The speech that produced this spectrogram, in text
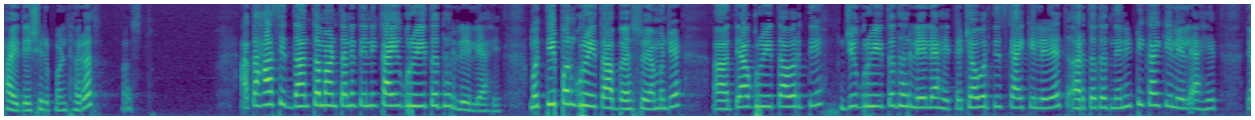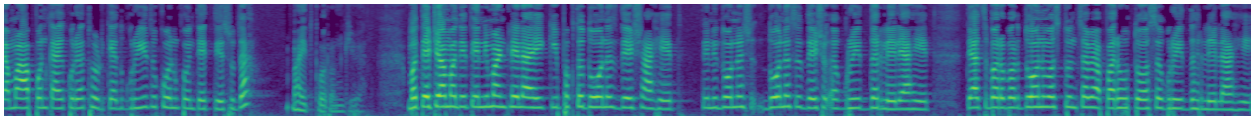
फायदेशीर पण ठरत असतो. आता हा सिद्धांत मांडताना त्यांनी काही गृहितं धरलेली आहेत. मग ती पण गृहितं अभ्यासूया म्हणजे त्या गृहितावरती जी गृहितं धरलेली आहेत त्याच्यावरतीच काय केलेले आहेत? अर्थतज्ज्ञांनी टीका केलेल्या आहेत. त्यामुळे आपण काय करूया? थोडक्यात गृहित कोणकोणते आहेत ते सुद्धा माहीत करून घेऊयात मग त्याच्यामध्ये त्यांनी म्हटलेलं आहे की फक्त दोनच देश आहेत. त्यांनी दोनच दोनच देश गृहीत धरलेले आहेत. त्याचबरोबर दोन वस्तूंचा व्यापार होतो असं गृहीत धरलेलं आहे.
